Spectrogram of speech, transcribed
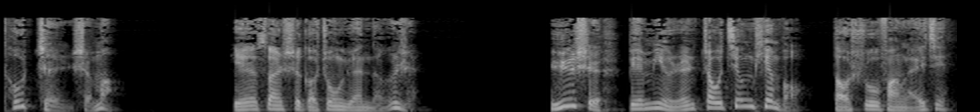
头枕什么，也算是个中原能人。于是便命人召江天宝到书房来见。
